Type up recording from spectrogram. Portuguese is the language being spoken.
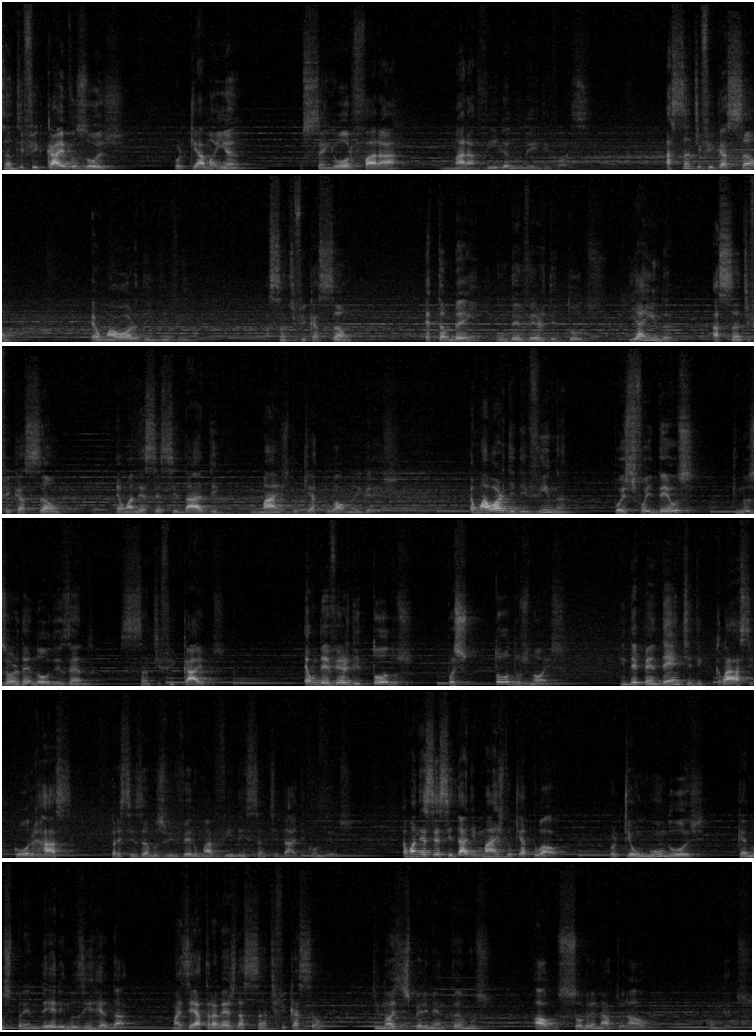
Santificai-vos hoje, porque amanhã o Senhor fará maravilha no meio de vós. A santificação é uma ordem divina. A santificação é também um dever de todos. E ainda, a santificação é uma necessidade mais do que atual na igreja. É uma ordem divina, pois foi Deus que nos ordenou, dizendo: santificai-vos. É um dever de todos, pois todos nós, independente de classe, cor, raça, precisamos viver uma vida em santidade com Deus. É uma necessidade mais do que atual, porque o mundo hoje quer nos prender e nos enredar, mas é através da santificação que nós experimentamos algo sobrenatural com Deus.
